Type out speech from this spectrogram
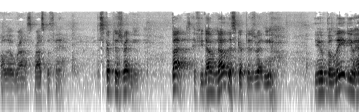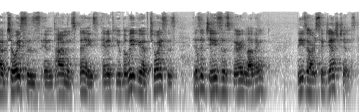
Although Ross, Ross will say, the script is written. But if you don't know the script is written, you believe you have choices in time and space, and if you believe you have choices, isn't Jesus very loving? These are suggestions.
